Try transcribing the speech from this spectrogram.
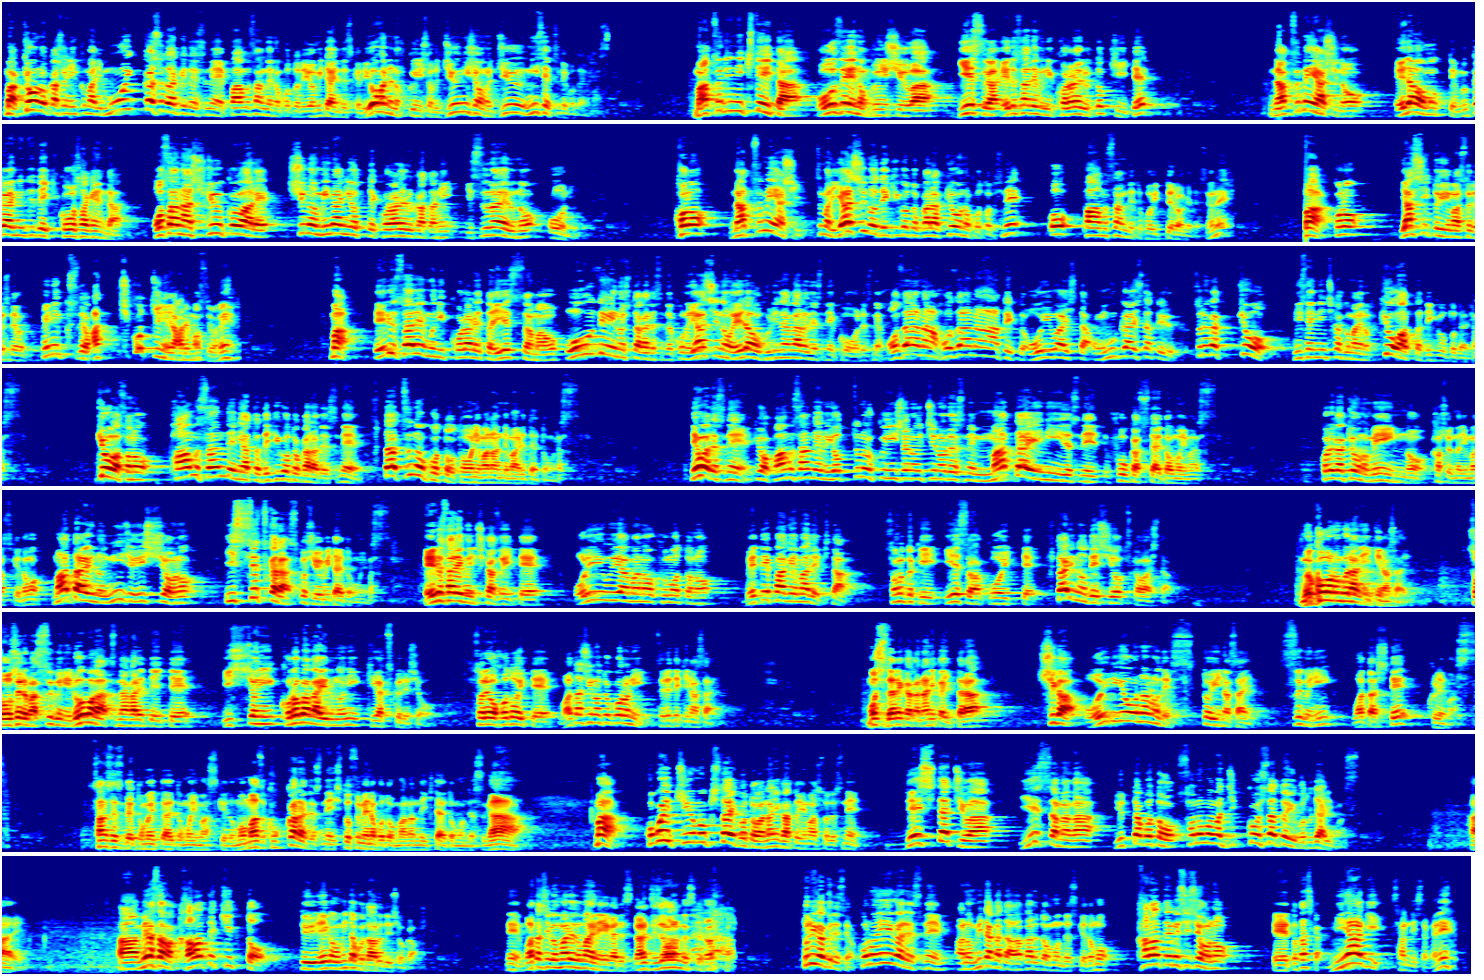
まあ今日の箇所に行く前にもう一箇所だけですね、 Palm Sunday のことで読みたいんですけど、ヨハネの福音書の12章の12節でございます。祭りに来ていた大勢の群衆は、イエスがエルサレムに来られると聞いて、なつめヤシの枝を持って迎えに出てきこう叫んだ。ホサナ祝福あれ、主の御名によって来られる方に、イスラエルの王に。このなつめヤシつまりヤシの出来事から今日のことですねを Palm Sunday とこう言ってるわけですよねまあこのヤシと言いますとですねフェニックスではあっちこっちにありますよねまあエルサレムに来られたイエス様を大勢の人がですねこのヤシの枝を振りながらですねこうですねホザーナホザーナと言ってお祝いしたお迎えしたというそれが今日2000年近く前の今日あった出来事であります。今日はその Palm Sunday にあった出来事からですね2つのことを共に学んでまいりたいと思います。ではですね今日はパームサンデーの4つの福音書のうちのですねマタイにですねフォーカスしたいと思います。これが今日のメインの箇所になりますけどもマタイの21章の1節から少し読みたいと思います。エルサレムに近づいてオリーブ山の麓のベテパゲまで来た。その時イエスはこう言って2人の弟子を使わした。向こうの村に行きなさい。そうすればすぐにロバがつながれていて一緒に転ばがいるのに気がつくでしょう。それをほどいて私のところに連れてきなさい。もし誰かが何か言ったら主がおいるようなのですと言いなさい。すぐに渡してくれます。3節で止めたいと思いますけどもまずここからですね1つ目のことを学んでいきたいと思うんですがまあここで注目したいことは何かと言いますとですね弟子たちはイエス様が言ったことをそのまま実行したということであります。はい。あ皆さんは「空手キット」という映画を見たことあるでしょうか？ね私が生まれる前の映画です。ランチ上なんですけど。とにかくですよこの映画ですねあの見た方は分かると思うんですけども空手の師匠の、えーと、確か宮城さんでしたかね。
